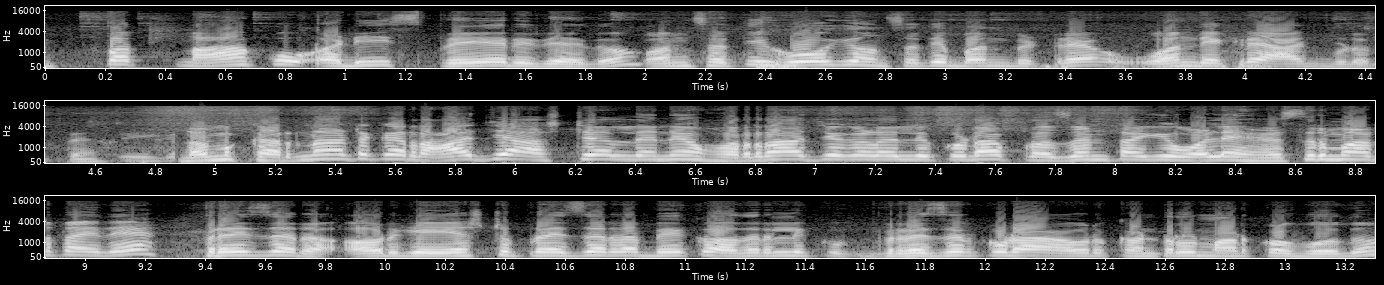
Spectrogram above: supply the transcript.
ಇಪ್ಪತ್ನಾಲ್ಕು ಅಡಿ ಸ್ಪ್ರೇಯರ್ ಇದೆ ಇದು. ಒಂದ್ಸತಿ ಹೋಗಿ ಒಂದ್ಸತಿ ಬಂದ್ಬಿಟ್ರೆ ಒಂದ್ ಎಕರೆ ಆಗ್ಬಿಡುತ್ತೆ. ನಮ್ಮ ಕರ್ನಾಟಕ ರಾಜ್ಯ ಅಷ್ಟೇ ಅಲ್ಲದೆ ಹೊರ ರಾಜ್ಯಗಳಲ್ಲಿ ಕೂಡ ಪ್ರೆಸೆಂಟ್ ಆಗಿ ಒಳ್ಳೆ ಹೆಸರು ಮಾಡ್ತಾ ಇದೆ. ಪ್ರೆಸರ್ ಅವ್ರಿಗೆ ಎಷ್ಟು ಪ್ರೆಸರ್ ಬೇಕೋ ಅದರಲ್ಲಿ ಪ್ರೆಸರ್ ಕೂಡ ಅವ್ರು ಕಂಟ್ರೋಲ್ ಮಾಡ್ಕೋಬಹುದು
